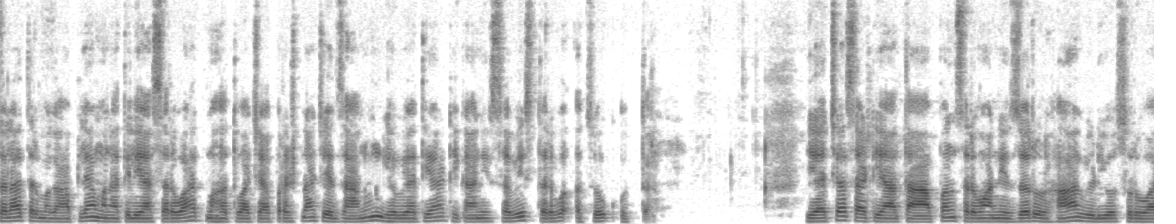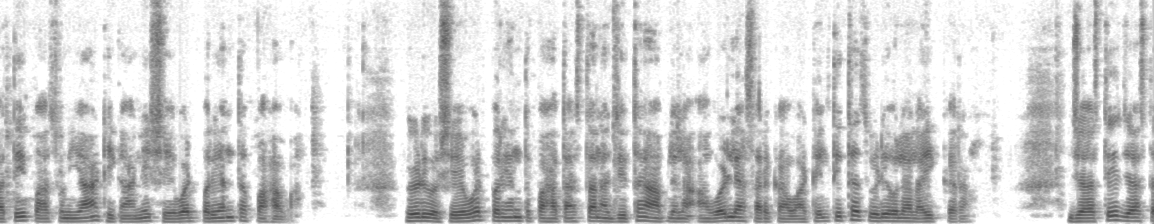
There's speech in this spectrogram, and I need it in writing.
चला तर मग आपल्या मनातील या सर्वात महत्त्वाच्या प्रश्नाचे जाणून घेऊयात. या ठिकाणी सविस्तर व अचूक उत्तर. याच्यासाठी आता आपण सर्वांनी जरूर हा व्हिडिओ सुरुवातीपासून या ठिकाणी शेवटपर्यंत पाहावा. व्हिडिओ शेवटपर्यंत पाहत असताना जिथं आपल्याला आवडल्यासारखा वाटेल तिथंच व्हिडिओला लाईक करा. जास्तीत जास्त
